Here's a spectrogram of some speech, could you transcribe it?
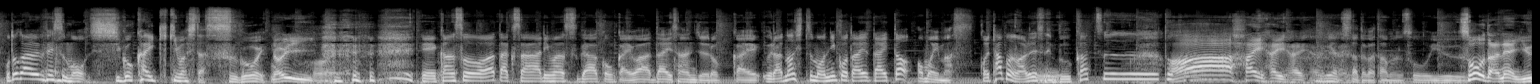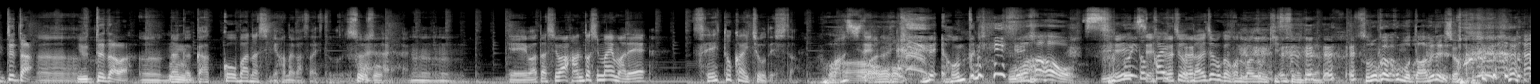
音ガメフェスも4、5回聞きました。すごい。はい。えー感想はたくさんありますが、今回は第36回裏の質問に答えたいと思います。これ多分あれですね、部活とかああ、はいはいはいはい。何やってたとか多分そういう。そうだね、言ってた。うん言ってたわ。うん、なんか学校話に花が咲いてたとそうそうはいはいはいうんうん。えー私は半年前まで生徒会長でした。マジで？え、本当に？わお。生徒会長大丈夫かこの番組聞いててみたいな。その格好もうダメでしょ。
